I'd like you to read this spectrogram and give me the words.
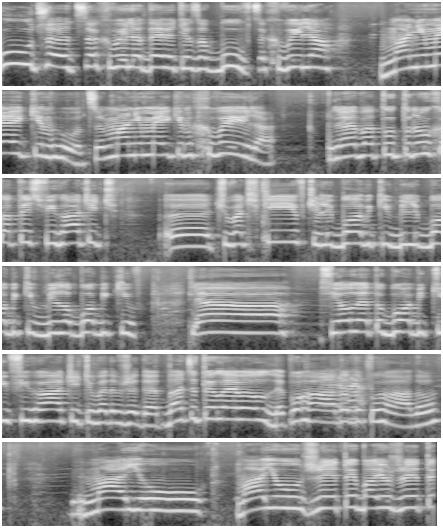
У, це, це хвиля 9, я забув. Це хвиля манімейкінгу. Це манімейкінг хвиля. Треба тут рухатись, фігачить е, чувачків, чилібобіків, білібобіків, білобобіків. Для фіолетобобіків фігачить. У мене вже 19 левел. Непогано, непогано. Маю. Маю жити, маю жити.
